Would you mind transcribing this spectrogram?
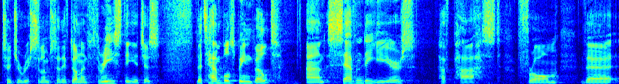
to Jerusalem. So they've done in three stages. The temple's been built, and 70 years have passed from the,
